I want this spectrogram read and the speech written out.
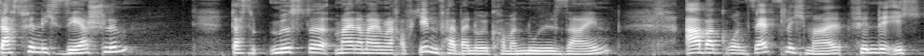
Das finde ich sehr schlimm. Das müsste meiner Meinung nach auf jeden Fall bei 0,0 sein. Aber grundsätzlich mal finde ich,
